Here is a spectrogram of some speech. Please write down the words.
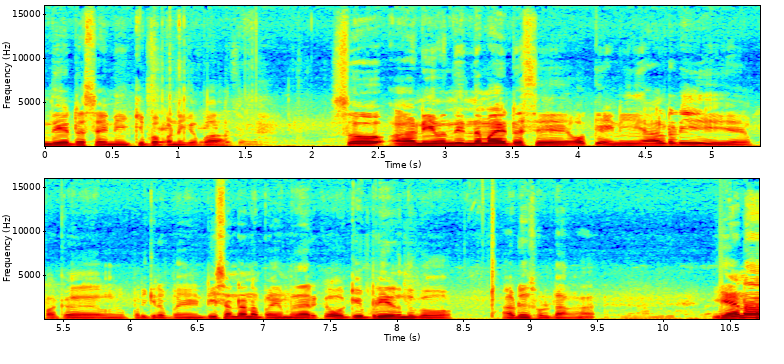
இந்த ட்ரெஸ்ஸை நீ கீப்பப் பண்ணிக்கப்பா. ஸோ uh, நீ வந்து இந்த மாதிரி ட்ரெஸ்ஸு ஓகே நீ ஆல்ரெடி பார்க்க படிக்கிற பையன் டீசெண்டான பையன் தான் இருக்க ஓகே இப்படியே இருந்துக்கோ அப்படின்னு சொல்லிட்டாங்க. ஏன்னா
